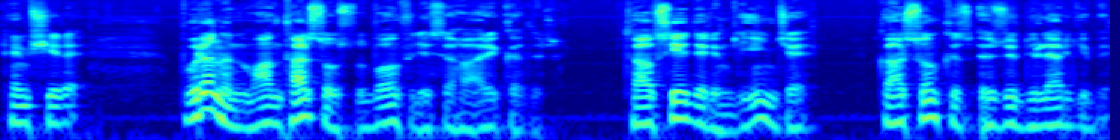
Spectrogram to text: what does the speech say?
Hemşire, buranın mantar soslu bonfilesi harikadır. Tavsiye ederim deyince garson kız özür diler gibi.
